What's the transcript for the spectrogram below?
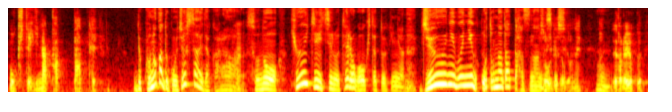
起きていなかったってでこの方50歳だから、はいその911のテロが起きた時には十二分に大人だったはずなんでそすけど。うですよね、うんだからよく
